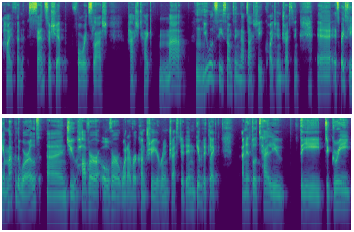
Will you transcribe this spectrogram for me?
hyphen censorship forward slash hashtag map, mm. you will see something that's actually quite interesting. Uh, it's basically a map of the world, and you hover over whatever country you're interested in, give it a click, and it'll tell you the degree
